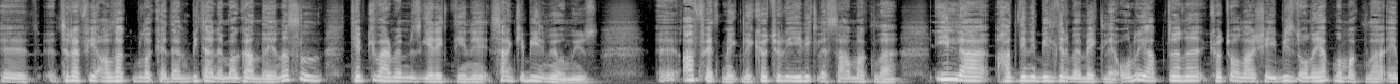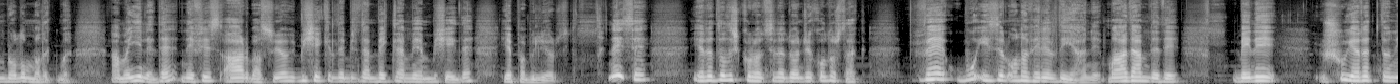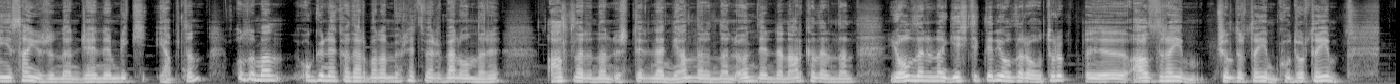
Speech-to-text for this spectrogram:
e, trafiği allak bullak eden bir tane magandaya nasıl tepki vermemiz gerektiğini sanki bilmiyor muyuz? E, affetmekle, kötülüğü iyilikle sağmakla, illa haddini bildirmemekle, onu yaptığını kötü olan şeyi biz de ona yapmamakla emrolunmadık mı? Ama yine de nefis ağır basıyor ve bir şekilde bizden beklenmeyen bir şey de yapabiliyoruz. Neyse yaratılış kronisine dönecek olursak ve bu izin ona verildi yani. Madem dedi beni şu yarattığın insan yüzünden cehennemlik yaptın. O zaman o güne kadar bana mühlet ver ben onları altlarından, üstlerinden, yanlarından, önlerinden, arkalarından yollarına, geçtikleri yollara oturup e, azdırayım, çıldırtayım, kudurtayım.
